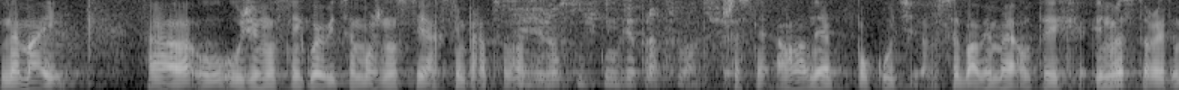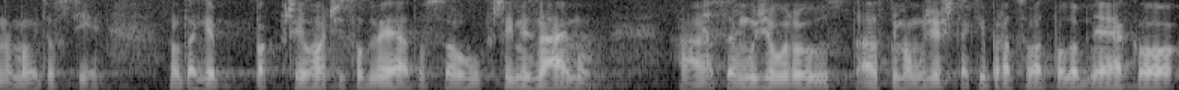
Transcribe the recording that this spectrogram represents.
Nemají u, u živnostníků je více možností, jak s tím pracovat. živnostník s tím může pracovat. Že? Přesně. A hlavně pokud se bavíme o těch investorech do nemovitostí, no tak je pak příloha číslo dvě a to jsou příjmy z nájmu. A Jasně. se můžou růst a s nimi můžeš taky pracovat podobně jako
